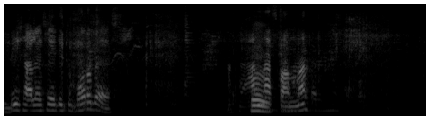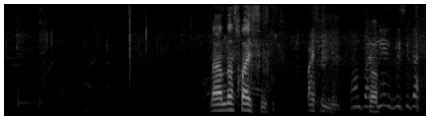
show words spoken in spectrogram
বিশাল এসে এদিকে বড় বেশ। হুম। আন্দাজ পাম না? না আন্দাজ পাইছি। পাইছি নি? দিছি দেখছ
